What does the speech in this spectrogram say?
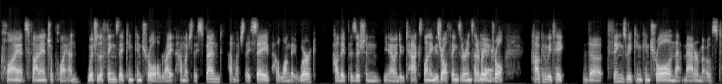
client's financial plan, which are the things they can control, right? How much they spend, how much they save, how long they work, how they position, you know, and do tax planning. These are all things that are inside of yeah. our control. How can we take the things we can control and that matter most,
